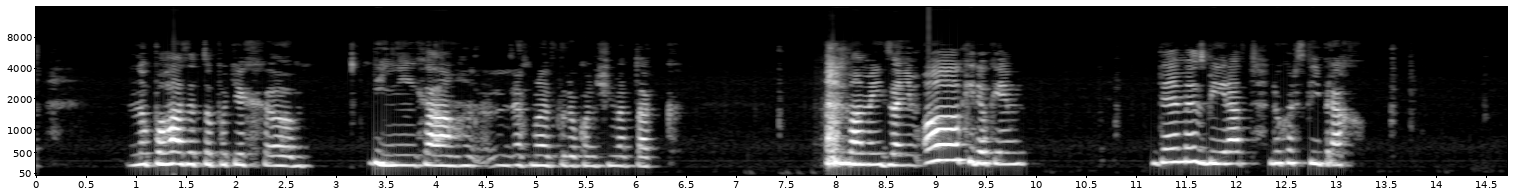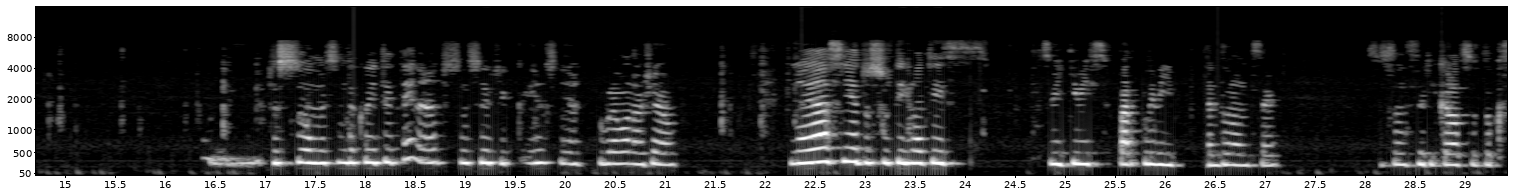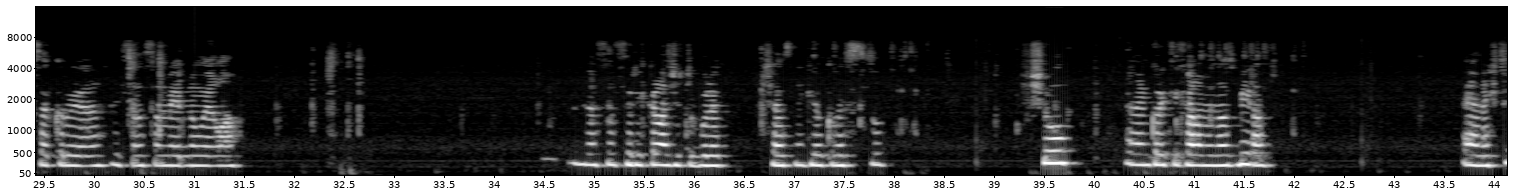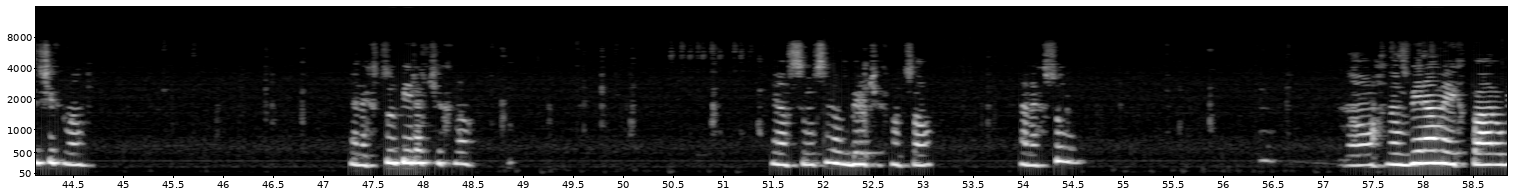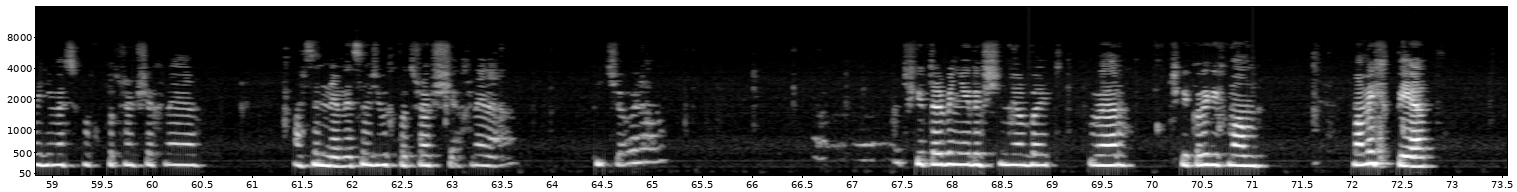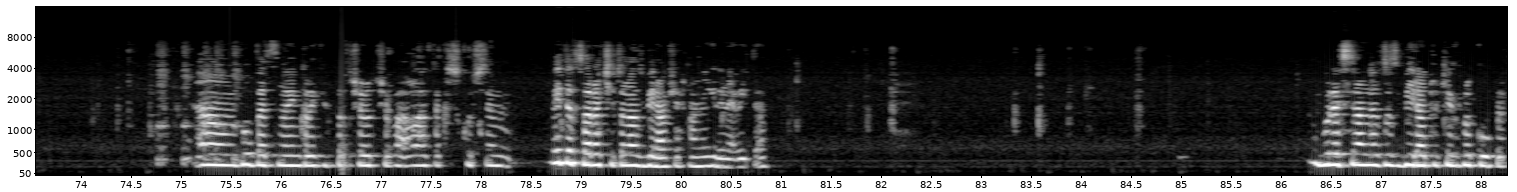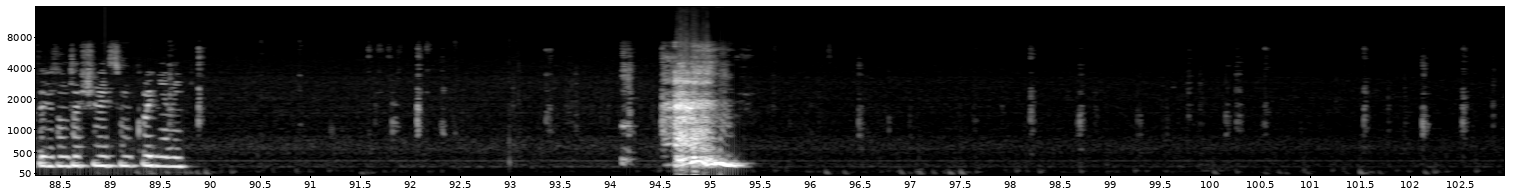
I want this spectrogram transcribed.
no poházet to po těch uh, dýních a jakmile to dokončíme, tak máme jít za ním. Okidoki. Jdeme sbírat duchařský prach. To jsou, myslím, takový ty ty, ne? To jsem si říkal, jasně, bude ono, že jo. No jasně, to jsou tyhle ty svítivý, sparklivý tentononci. Co jsem si říkala, co to k když jsem sem jednou jela. Já jsem si říkala, že to bude část nějakého questu. Šup. Já nevím, kolik těch ale mám sbírat. A já nechci všechno. Já nechci sbírat všechno. Já si musím sbírat všechno, co? Já nechci. No, nazbíráme jich pár, uvidíme, jestli potřebujeme všechny. Asi nemyslím, že bych potřeboval všechny, ne. Pičovina. Počkej, tady by někde ještě měl být ver. Počkej, kolik jich mám? Mám jich pět. Um, vůbec nevím, kolik jich potřebuji třeba, ale tak zkusím. Víte co, radši to nazbírám všechno, nikdy nevíte. bude sranda to sbírat u těch bloků, protože tam to ještě nejsou uklidněný.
